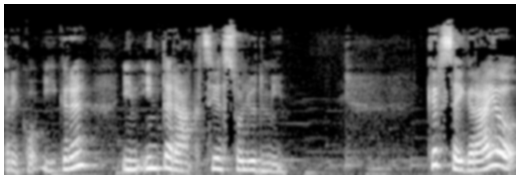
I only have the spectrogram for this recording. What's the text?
preko igre in interakcije s ljudmi. Ker se igrajo,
